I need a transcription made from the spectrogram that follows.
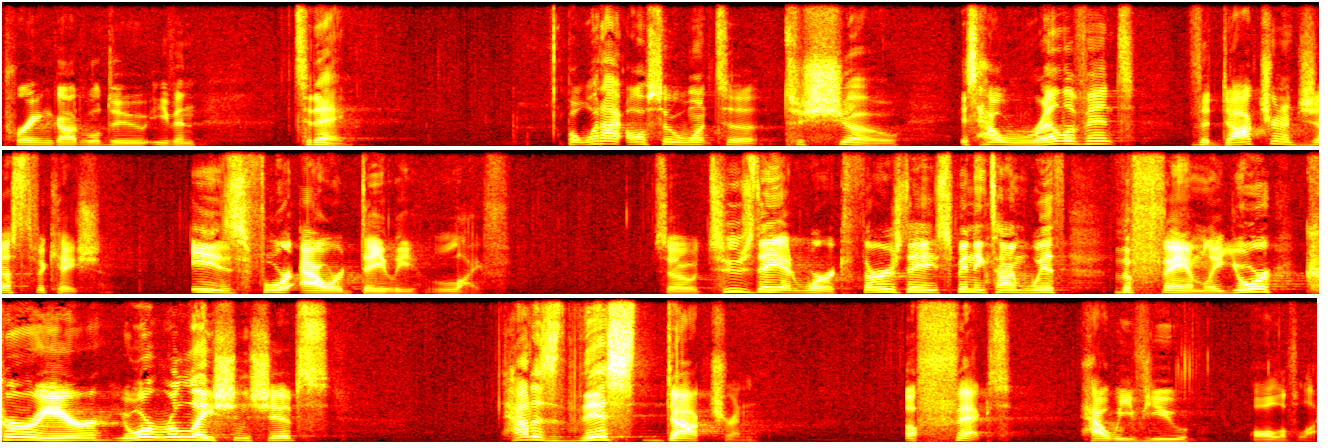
praying God will do even today. But what I also want to, to show is how relevant the doctrine of justification is for our daily life. So, Tuesday at work, Thursday, spending time with the family, your career, your relationships. How does this doctrine affect how we view all of life?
